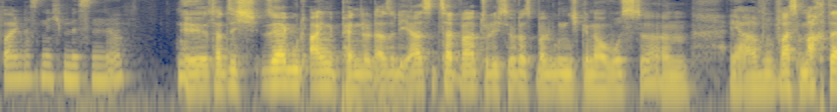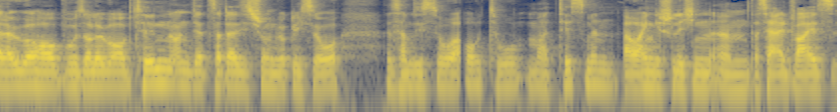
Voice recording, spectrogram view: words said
wollen das nicht missen, ne? Nee, es hat sich sehr gut eingependelt. Also die erste Zeit war natürlich so, dass Balu nicht genau wusste, ähm, ja, wo, was macht er da überhaupt, wo soll er überhaupt hin? Und jetzt hat er sich schon wirklich so, das haben sich so Automatismen eingeschlichen, ähm, dass er halt weiß,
